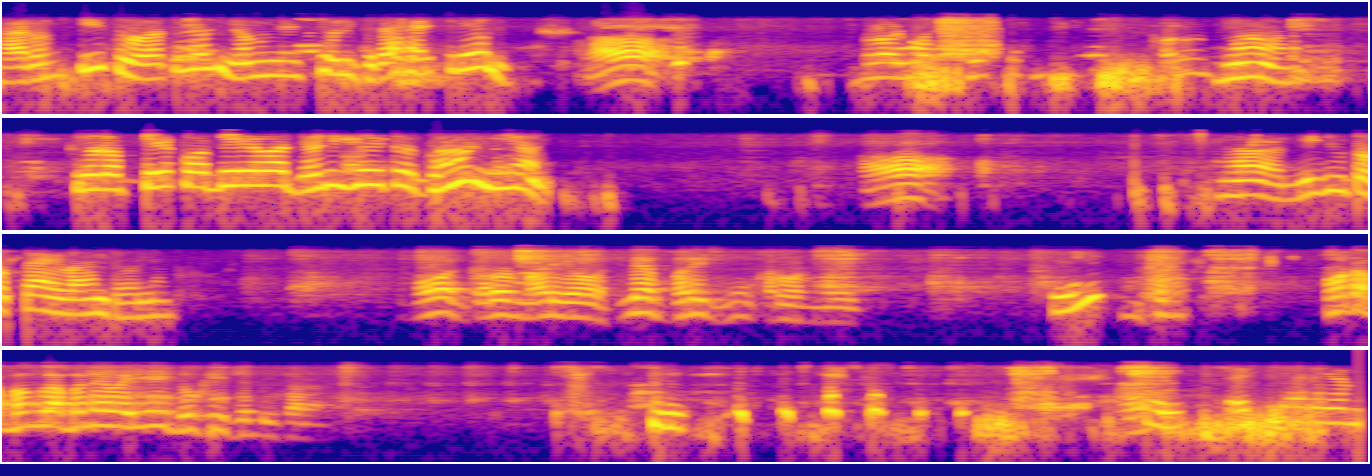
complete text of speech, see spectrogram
સારું કીધું એટલે જ અમને થોડીક રાહત રહે ને. હા. હા. થોડો ટેકો દેવા જડી જાય તો ઘણું એમ. હા. હા બીજું તો કાંઈ વાંધો નહીં મોજ કરોડ મારી હવે. લે ફરી હું કરવાનું હોય મોટા બંગલા બનાવ્યા એ દુખી છે બિચારા. અત્યારે એમ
